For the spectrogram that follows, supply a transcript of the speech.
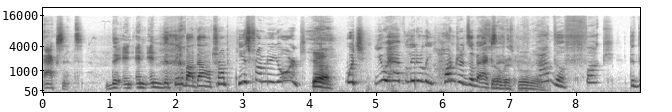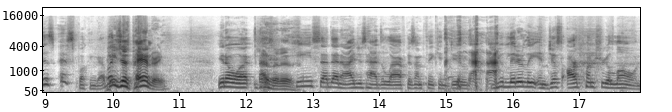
accent. The, and, and, and the thing about Donald Trump, he's from New York. Yeah. Which you have literally hundreds of accents. Silver spoon, yeah. How the fuck did this S fucking guy? But He's just pandering. you know what? He, That's what it is. He said that, and I just had to laugh because I'm thinking, dude, you literally in just our country alone,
